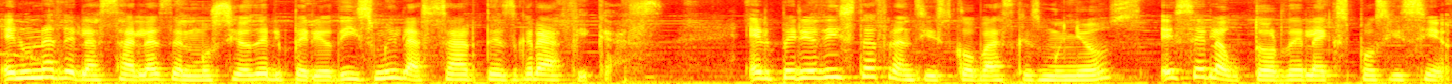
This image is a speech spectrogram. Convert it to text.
en una de las salas del Museo del Periodismo y las Artes Gráficas. El periodista Francisco Vázquez Muñoz es el autor de la exposición.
